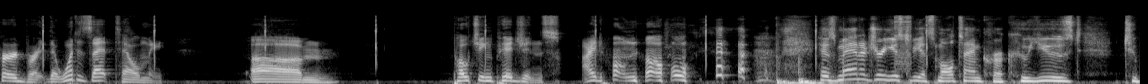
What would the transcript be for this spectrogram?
bird brain. What does that tell me? Um, poaching pigeons. I don't know. His manager used to be a small time crook who used to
